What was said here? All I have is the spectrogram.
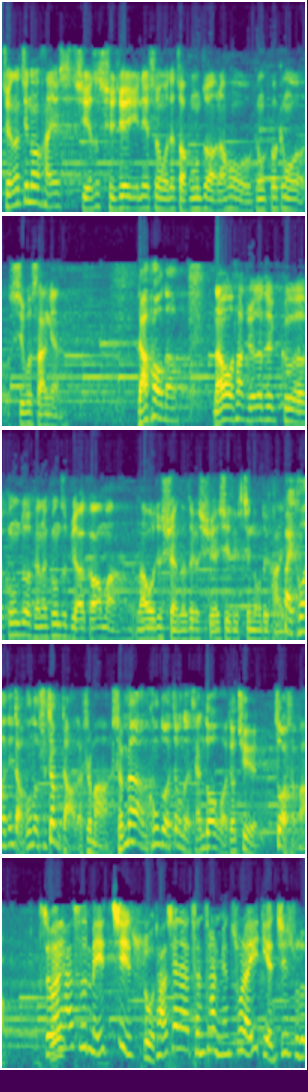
选择金融行业也是取决于那时候我在找工作，然后我跟我跟我媳妇商量。然后呢？然后他觉得这个工作可能工资比较高嘛，然后我就选择这个学习这金融这个行业。拜托，你找工作是这么找的是吗？什么样的工作挣的钱多，我就去做什么。主要他是没技术，他现在从厂里面出来一点技术的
